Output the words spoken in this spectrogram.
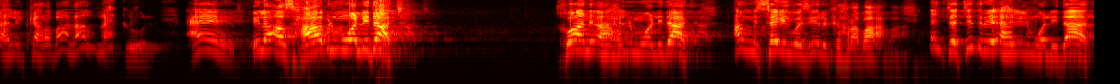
أهل الكهرباء لا تضحكون عيب. إلى أصحاب المولدات. إخواني أهل المولدات عم السيد وزير الكهرباء أنت تدري أهل المولدات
